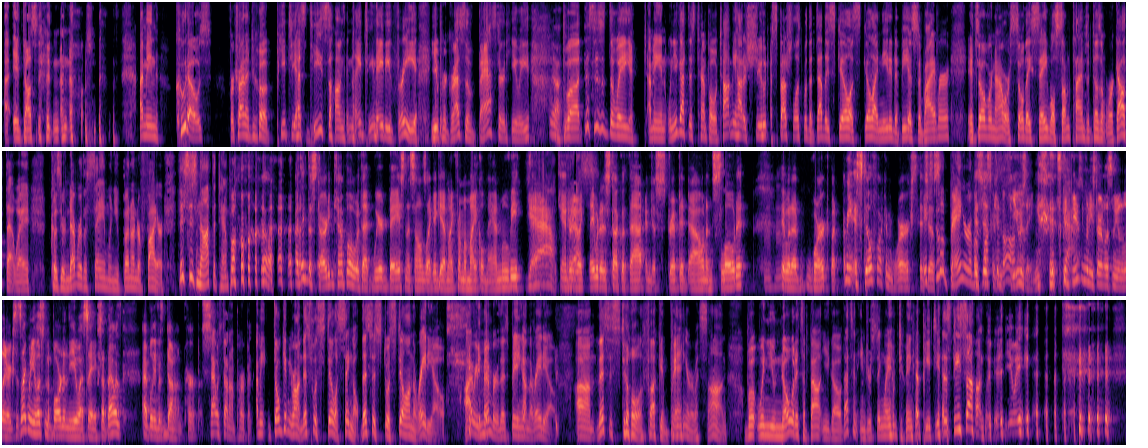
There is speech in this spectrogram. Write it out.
uh, it does. I mean, kudos for trying to do a PTSD song in 1983, you progressive bastard, Huey. Yeah. But this isn't the way you. I mean, when you got this tempo, taught me how to shoot, a specialist with a deadly skill, a skill I needed to be a survivor. It's over now, or so they say. Well, sometimes it doesn't work out that way because you're never the same when you've been under fire. This is not the tempo. No, I think the starting tempo with that weird bass and it sounds like again like from a Michael Mann movie. yeah. Tangerine, like they would have stuck with that and just stripped it down and slowed it. Mhm. It would have worked, but I mean, it still fucking works. It's, It's, just still a banger of a it's just fucking song. confusing. it's Yeah. confusing when you start listening to the lyrics. It's like when you listen to Born in the USA, except that was, I believe, was done on purpose. That was done on purpose. I mean, don't get me wrong. This was still a single. This is was still on the radio. I remember this being on the radio. Um, this is still a fucking banger of a song. But when you know what it's about and you go, that's an interesting way of doing a PTSD song.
